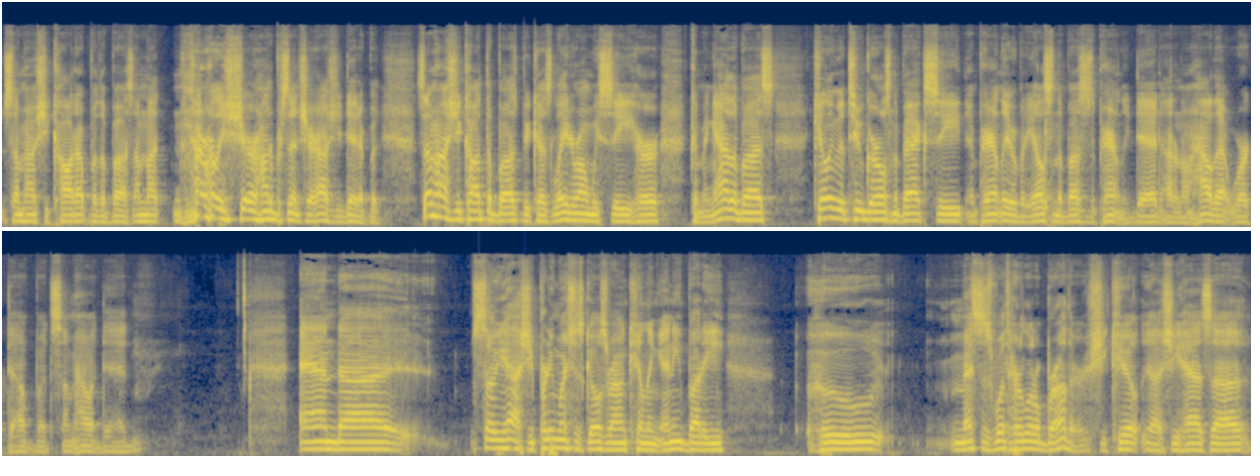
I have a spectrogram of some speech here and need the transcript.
somehow she caught up with the bus. I'm not not really sure, 100 percent sure how she did it, but somehow she caught the bus because later on we see her coming out of the bus, killing the two girls in the back seat. Apparently everybody else in the bus is apparently dead. I don't know how that worked out, but somehow it did. And uh, so yeah, she pretty much just goes around killing anybody who messes with her little brother. She kill. Uh, she has. Uh,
